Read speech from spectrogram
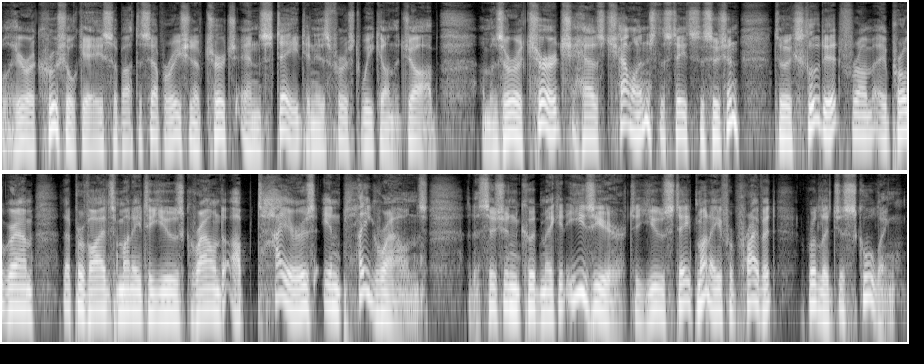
will hear a crucial case about the separation of church and state in his first week on the job. A Missouri church has challenged the state's decision to exclude it from a program that provides money to use ground up tires in playgrounds. The decision could make it easier to use state money for private religious schooling.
